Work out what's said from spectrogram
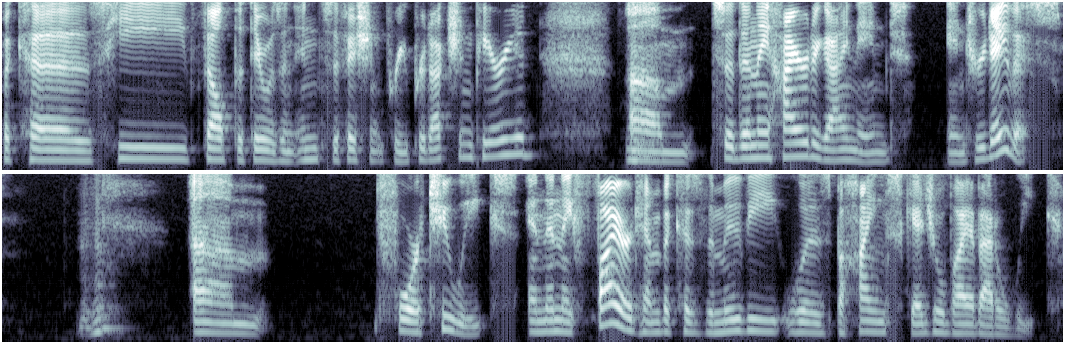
because he felt that there was an insufficient pre-production period. Mhm. Um, so then they hired a guy named Andrew Davis. Mhm. Um, for two weeks, and then they fired him because the movie was behind schedule by about a week.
